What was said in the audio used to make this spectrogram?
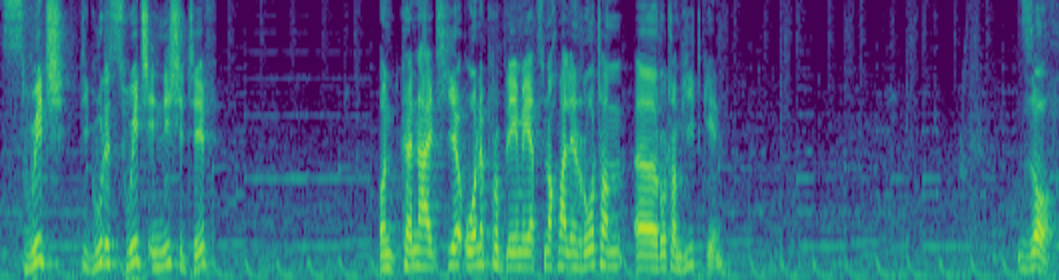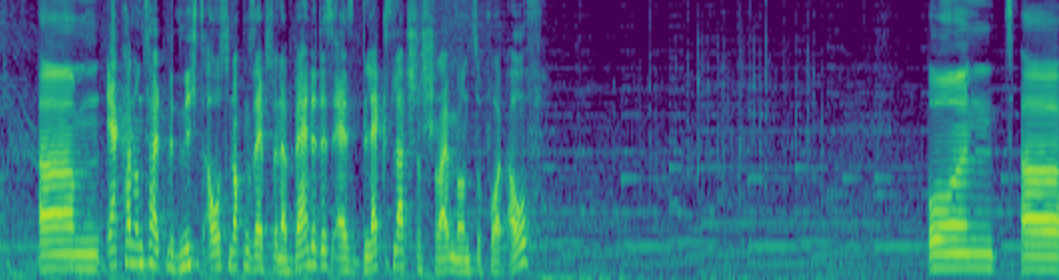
Switch, die gute Switch Initiative. Und können halt hier ohne Probleme jetzt nochmal in Rotom, äh, Rotom Heat gehen. So. Ähm, er kann uns halt mit nichts ausnocken, selbst wenn er Bandit ist. Er ist Black Sludge, das schreiben wir uns sofort auf. Und, äh,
